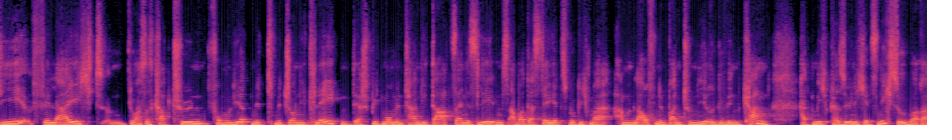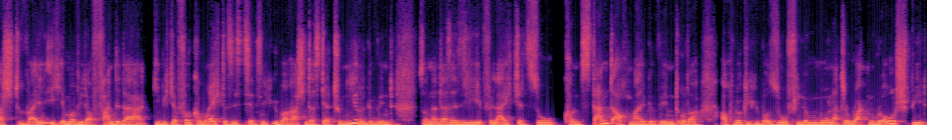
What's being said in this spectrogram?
die vielleicht, du hast es gerade schön formuliert mit, mit Johnny Clayton, der spielt momentan die Dart seines Lebens, aber dass der jetzt wirklich mal am laufenden Band Turniere gewinnen kann, hat mich persönlich jetzt nicht so überrascht, weil ich immer wieder fand, da gebe ich dir vollkommen recht, das ist jetzt nicht überraschend, dass der Turniere gewinnt, sondern dass er sie vielleicht jetzt so konstant auch mal gewinnt oder auch wirklich über so viele Monate Rock'n'Roll spielt,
